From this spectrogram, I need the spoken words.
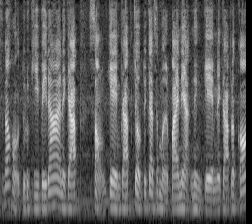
ทางด้านของตุรกีไปได้นะครับ2เกมครับจบด้วยการเสมอไปเนี่ย1เกมนะครับแล้วก็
